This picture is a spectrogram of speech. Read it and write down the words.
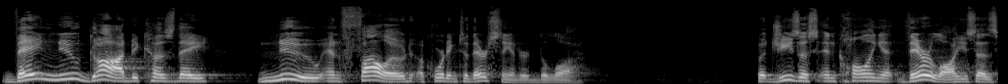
they knew God because they knew and followed, according to their standard, the law. But Jesus, in calling it their law, he says,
